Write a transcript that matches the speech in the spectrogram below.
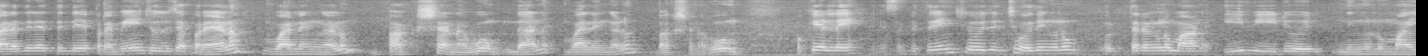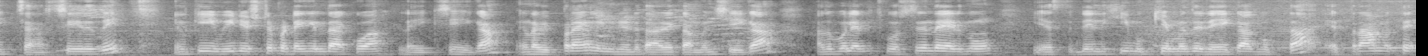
വനദിനത്തിന്റെ പ്രമേയം ചോദിച്ചാൽ പറയണം വനങ്ങളും ഭക്ഷണവും. ഇതാണ് വനങ്ങളും ഭക്ഷണവും. ഓക്കെ അല്ലേ ഇത്രയും ചോദ്യ ചോദ്യങ്ങളും ഉത്തരങ്ങളുമാണ് ഈ വീഡിയോയിൽ നിങ്ങളുമായി ചർച്ച ചെയ്തത്. നിങ്ങൾക്ക് ഈ വീഡിയോ ഇഷ്ടപ്പെട്ടെങ്കിൽ എന്താക്കുക? ലൈക്ക് ചെയ്യുക. നിങ്ങളുടെ അഭിപ്രായങ്ങൾ ഈ വീഡിയോയുടെ താഴെ കമന്റ് ചെയ്യുക. അതുപോലെ എന്റെ ക്വസ്റ്റ്യൻ എന്തായിരുന്നു? യെസ് ഡൽഹി മുഖ്യമന്ത്രി രേഖ ഗുപ്ത എത്രാമത്തെ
